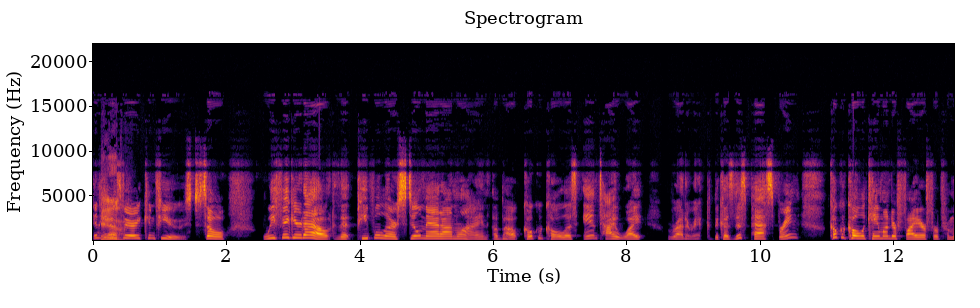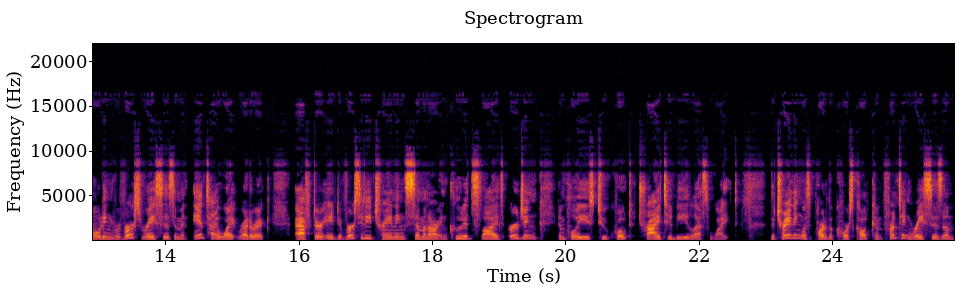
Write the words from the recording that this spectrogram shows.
And he was very confused. So we figured out that people are still mad online about Coca Cola's anti white rhetoric because this past spring, Coca Cola came under fire for promoting reverse racism and anti white rhetoric after a diversity training seminar included slides urging employees to, quote, try to be less white. The training was part of a course called Confronting Racism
